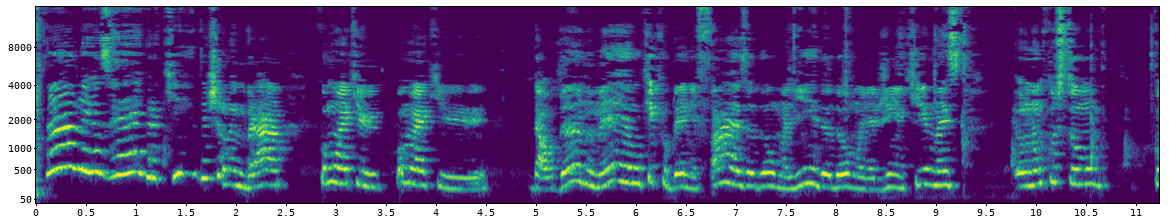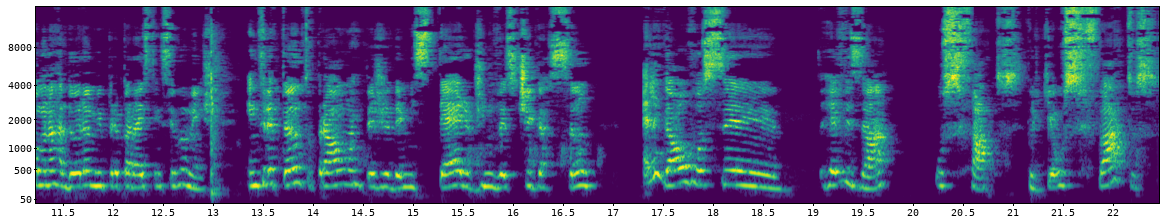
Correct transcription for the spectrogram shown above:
Ah, nem as regras aqui, deixa eu lembrar. Como é que, como é que dá o dano mesmo? O que que o Benny faz? Eu dou uma lida, eu dou uma olhadinha aqui, mas eu não costumo, como narradora, me preparar extensivamente. Entretanto, para um RPG de mistério, de investigação, é legal você revisar os fatos, porque os fatos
